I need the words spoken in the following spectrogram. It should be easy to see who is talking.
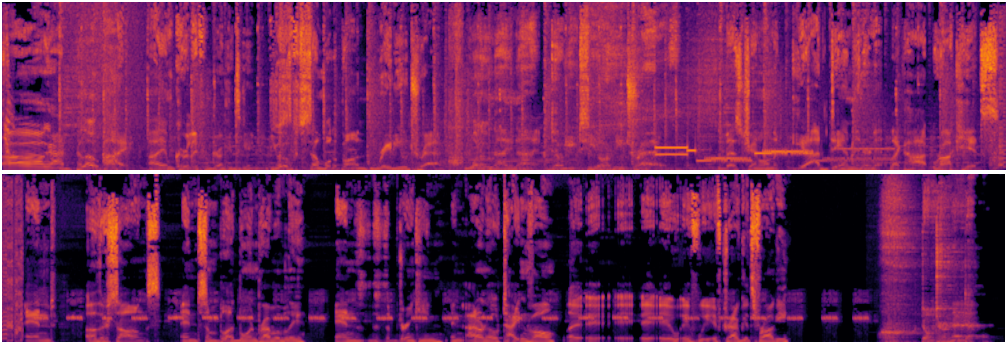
Speaker 1: Oh God! Hello, hi. I am Curly from Drunk Kids Gaming. You have stumbled upon Radio Trav 1099 WTRV Trav, the best channel on the goddamn internet, like hot rock hits and other songs and some Bloodborne probably and the drinking and I don't know Titanfall. Uh, if we if Trav gets froggy, don't turn that down.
